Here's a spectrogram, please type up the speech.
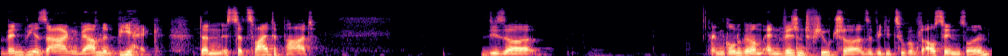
wenn wir sagen, wir haben einen B-Hack, dann ist der zweite Part dieser im Grunde genommen Envisioned Future, also wie die Zukunft aussehen soll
